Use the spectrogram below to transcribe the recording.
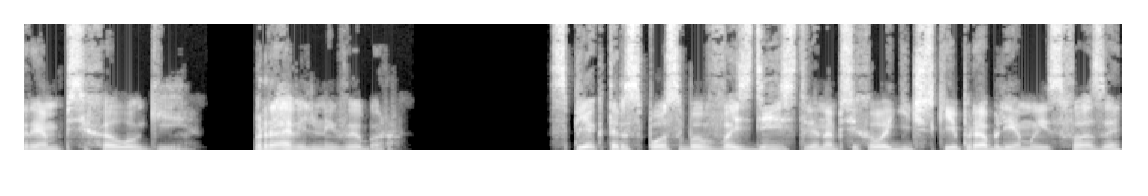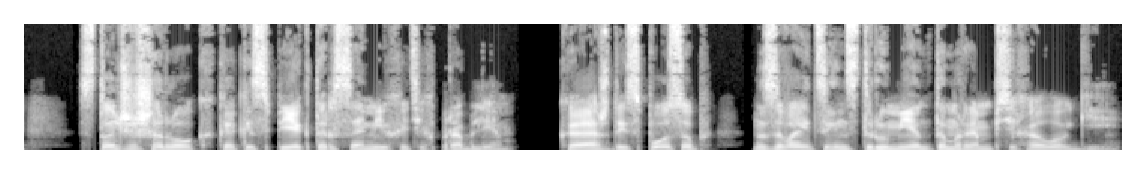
РЭМ-психологии. Правильный выбор. Спектр способов воздействия на психологические проблемы из фазы столь же широк, как и спектр самих этих проблем. Каждый способ называется инструментом РЭМ-психологии.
